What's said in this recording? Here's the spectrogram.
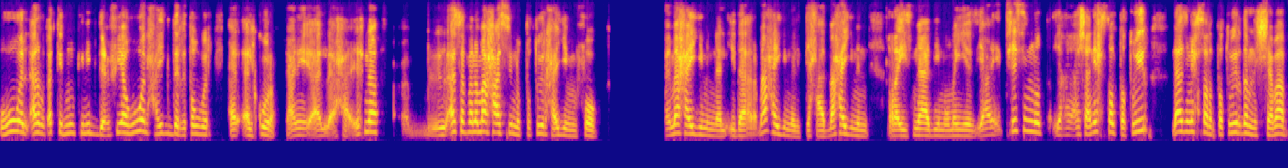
وهو أنا متأكد ممكن يبدع فيها وهو اللي حيقدر يطور ال- الكورة. يعني إحنا للأسف أنا ما حاسس إنه التطوير حيجي من فوق. يعني ما حيجي من الإدارة ما حيجي من الاتحاد ما حيجي من رئيس نادي مميز. يعني تحس إنه يعني عشان يحصل تطوير لازم يحصل التطوير ده من الشباب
